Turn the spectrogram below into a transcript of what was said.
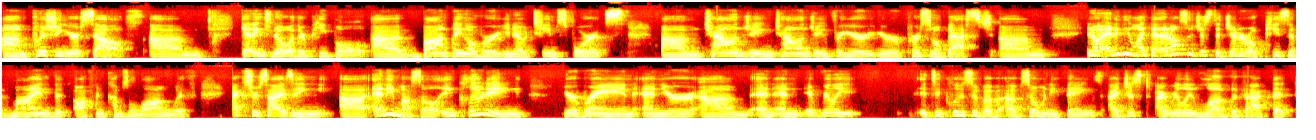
um, pushing yourself, um, getting to know other people, uh, bonding over you know team sports, um, challenging challenging for your your personal best, um, you know anything like that, and also just the general peace of mind that often comes along with exercising uh, any muscle, including your brain and your um, and and it really it's inclusive of, of so many things. I just, I really love the fact that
